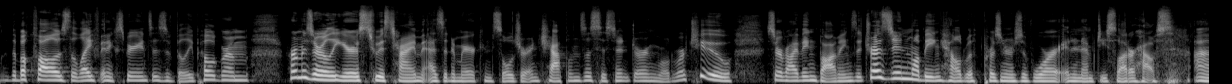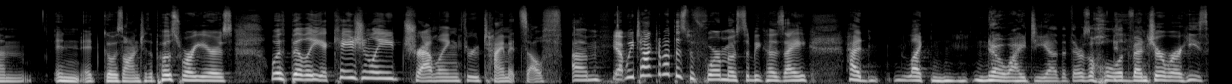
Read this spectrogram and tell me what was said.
the book follows the life and experiences of Billy Pilgrim from his early years to his time as an American soldier and chaplain's assistant during World War II, surviving bombings at Dresden while being held with prisoners of war in an empty slaughterhouse. Um, and it goes on to the post-war years with Billy occasionally traveling through time itself. Um, Yep. we talked about this before, mostly because I had like n- no idea that there's a whole adventure where he's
